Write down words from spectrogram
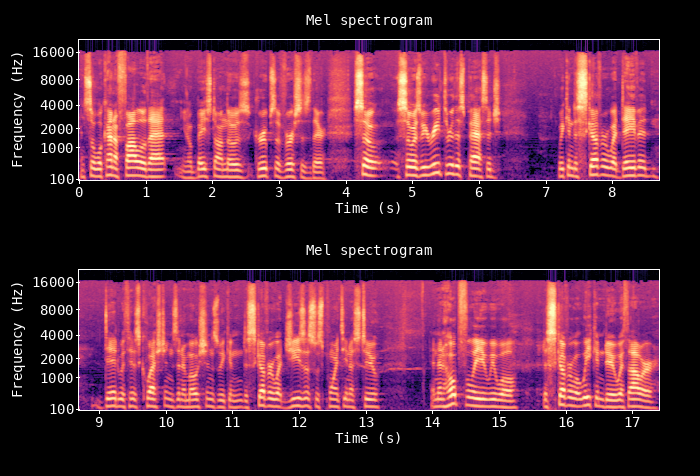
and so we'll kind of follow that, you know, based on those groups of verses there. So, so as we read through this passage, we can discover what David did with his questions and emotions. We can discover what Jesus was pointing us to. And then hopefully we will discover what we can do with our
